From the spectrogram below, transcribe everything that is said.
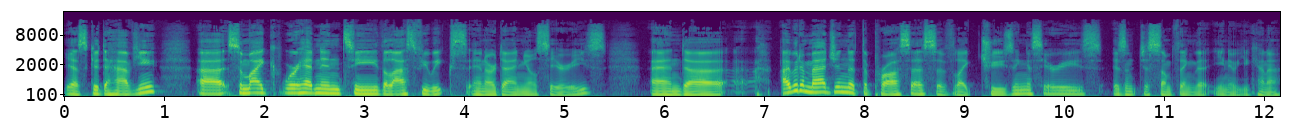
Yes, good to have you. Uh, so, Mike, we're heading into the last few weeks in our Daniel series. And uh, I would imagine that the process of like choosing a series isn't just something that, you know, you kind of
